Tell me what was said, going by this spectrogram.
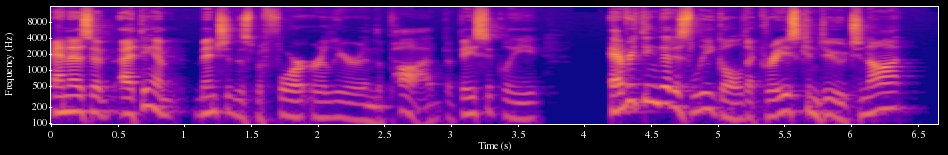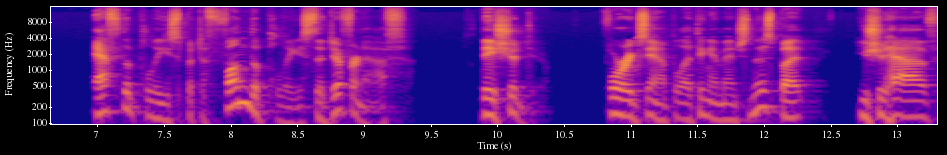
And as a, I think I mentioned this before earlier in the pod, but basically, everything that is legal that grays can do to not F the police, but to fund the police, the different F, they should do. For example, I think I mentioned this, but you should have,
